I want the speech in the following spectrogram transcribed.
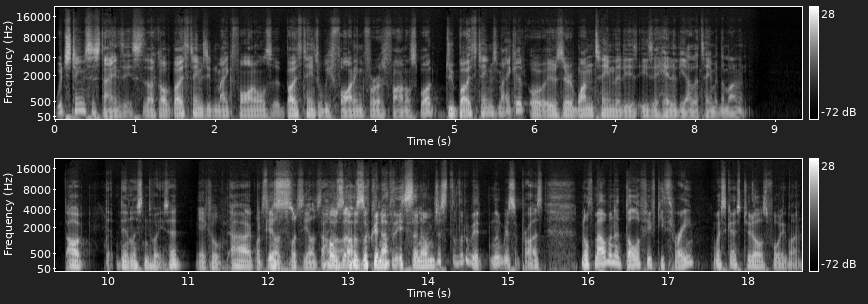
Which team sustains this? Like, oh, both teams didn't make finals. Both teams will be fighting for a final spot. Do both teams make it, or is there one team that is, is ahead of the other team at the moment? Oh, didn't listen to what you said. Yeah, cool. Uh, what's the odds? What's the odds? I was. I was looking up this and I'm just a little bit, a little bit surprised. North Melbourne at dollar fifty three, West Coast two dollars forty one.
